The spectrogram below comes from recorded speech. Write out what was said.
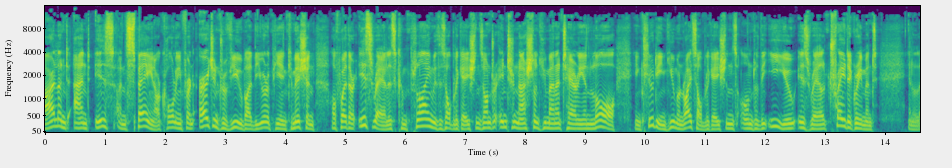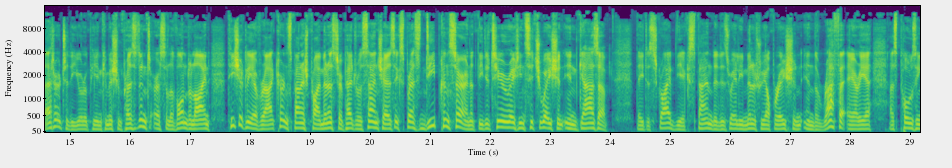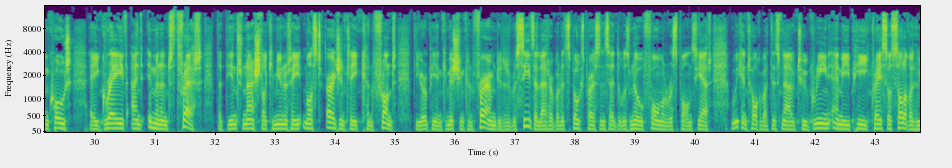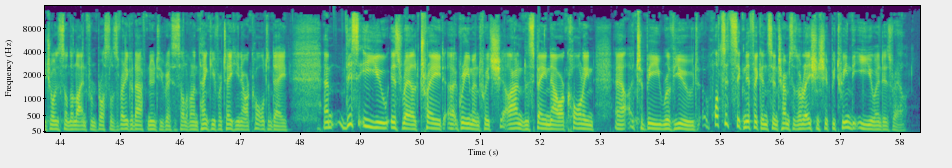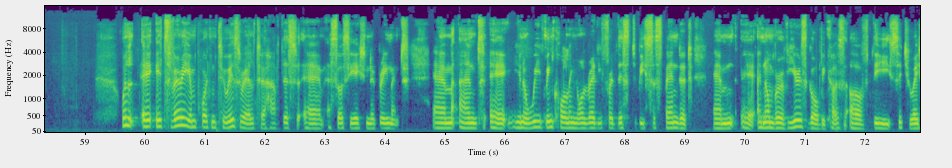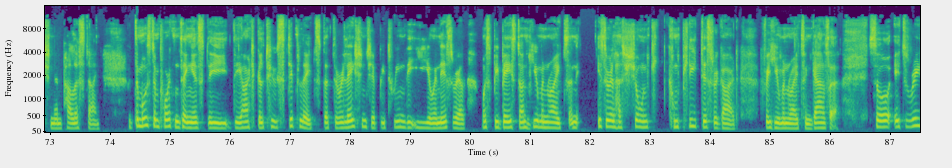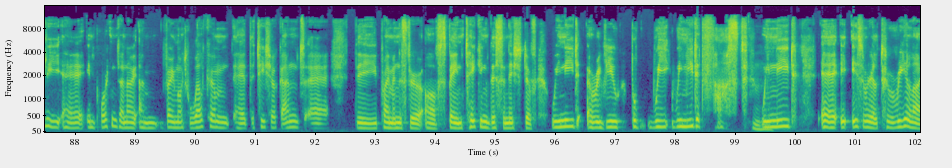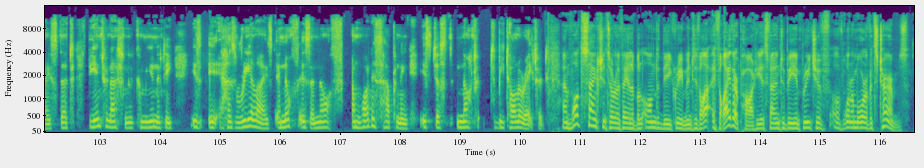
Ireland and is and Spain are calling for an urgent review by the European Commission of whether Israel is complying with its obligations under international humanitarian law, including human rights obligations under the EU Israel trade agreement. In a letter to the European Commission President Ursula von der Leyen, Taoiseach Leo Varadkar and Spanish Prime Minister Pedro Sanchez expressed deep concern at the deteriorating situation in Gaza. They described the expanded Israeli military operation in the Rafah area as posing, quote, a grave and imminent threat that the international community must urgently confront. The European Commission confirmed it had received the letter, but its spokesperson said there was no formal response yet. We can talk about this now to Green MEP Grace O'Sullivan, who joins us on the line from Brussels. Very good afternoon to you, Grace O'Sullivan, and thank you for taking our call today. Um, this EU Israel trade agreement, which Ireland and Spain now are calling uh, to be reviewed, what's its significance in terms of the relationship between the EU and Israel? Well, it's very important to Israel to have this um, association agreement. Um, and, uh, you know, we've been calling already for this to be suspended um, a number of years ago because of the situation in Palestine. But the most important thing is the, the Article 2 stipulates that the relationship between the EU and Israel must be based on human rights and Israel has shown complete disregard for human rights in Gaza. So it's really uh, important, and I, am very much welcome uh, the Taoiseach and uh, the Prime Minister of Spain taking this initiative. We need a review, but we, we need it fast. Mm-hmm. We need uh, Israel to realize that the international community is has realized enough is enough, and what is happening is just not to be tolerated. And what sanctions are available under the agreement if, if either party is found to be in breach of, of one or more of its terms?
